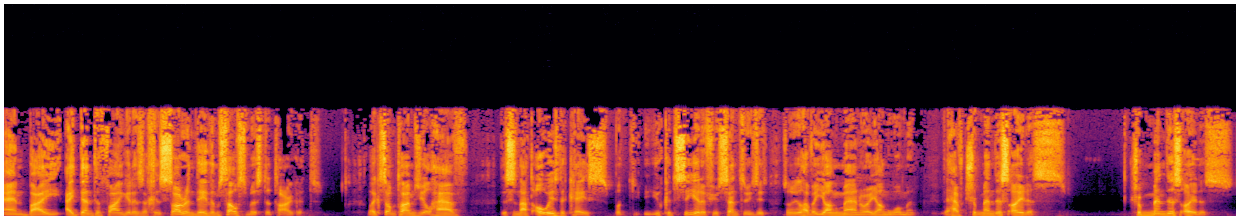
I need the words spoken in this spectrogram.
And by identifying it as a chisaron, they themselves miss the target. Like sometimes you'll have, this is not always the case, but you could see it if you're sensitive. Sometimes you'll have a young man or a young woman. They have tremendous itis. Tremendous itis.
